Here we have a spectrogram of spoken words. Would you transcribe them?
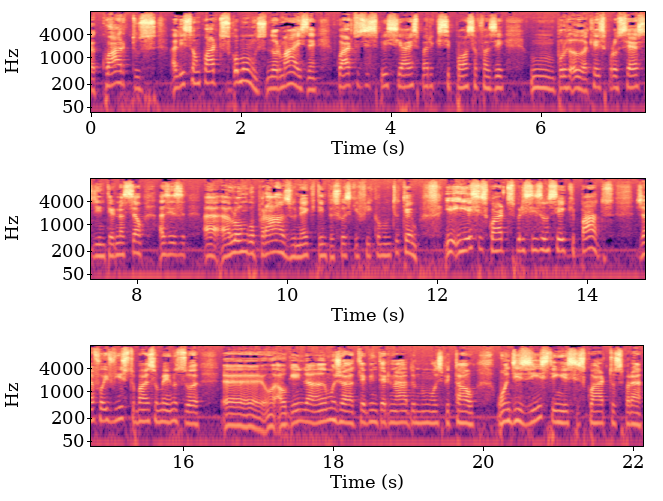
é, quartos. Ali são quartos comuns, normais, né? Quartos especiais para que se possa fazer um aqueles processos de internação, às vezes a, a longo prazo, né? Que tem pessoas que ficam muito tempo. E, e, esses quartos precisam ser equipados. Já foi visto mais ou menos uh, alguém da AMO já teve internado num hospital onde existem esses quartos para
